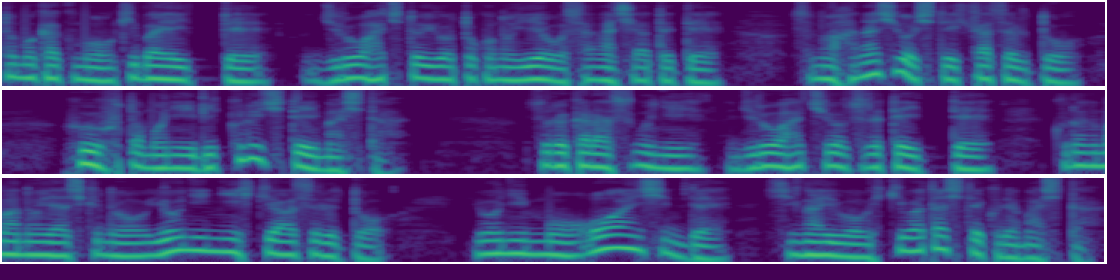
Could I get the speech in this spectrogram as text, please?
ともかくも置き場へ行って、次郎八という男の家を探し当てて、その話をして聞かせると、夫婦ともにびっくりしていました。それからすぐに次郎八を連れて行って、黒沼の屋敷の用人に引き合わせると、用人も大安心で死骸を引き渡してくれました。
